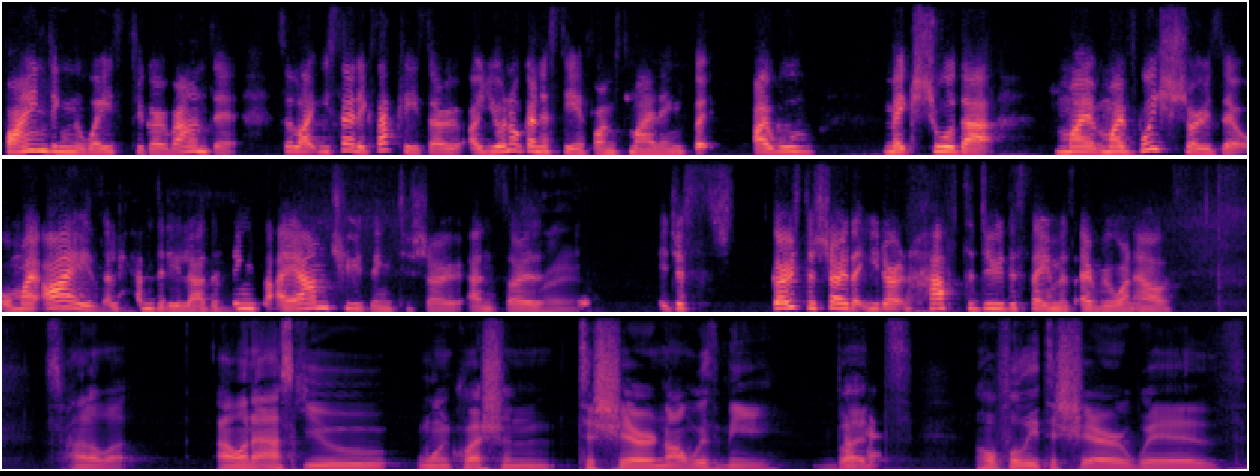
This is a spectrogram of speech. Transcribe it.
finding the ways to go around it. So, like you said, exactly. So, uh, you're not going to see if I'm smiling, but I will make sure that my my voice shows it or my eyes, alhamdulillah, the mm. things that I am choosing to show. And so, right. it just goes to show that you don't have to do the same as everyone else. SubhanAllah. I want to ask you one question to share, not with me, but okay. hopefully to share with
